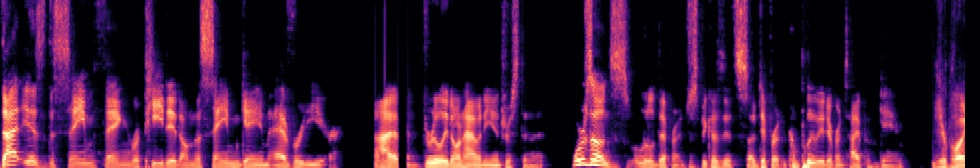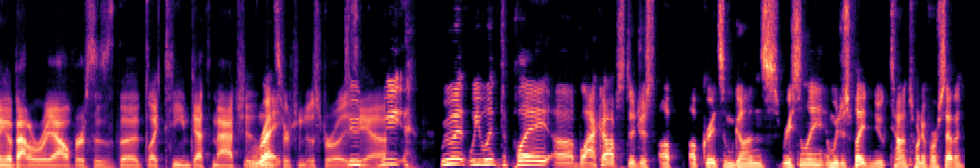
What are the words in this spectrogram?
that is the same thing repeated on the same game every year. I really don't have any interest in it. Warzone's a little different, just because it's a different, completely different type of game. You're playing a battle royale versus the like team deathmatch and Right. search and destroys. Dude, yeah, we we went we went to play uh, Black Ops to just up upgrade some guns recently, and we just played Nuketown twenty four seven.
